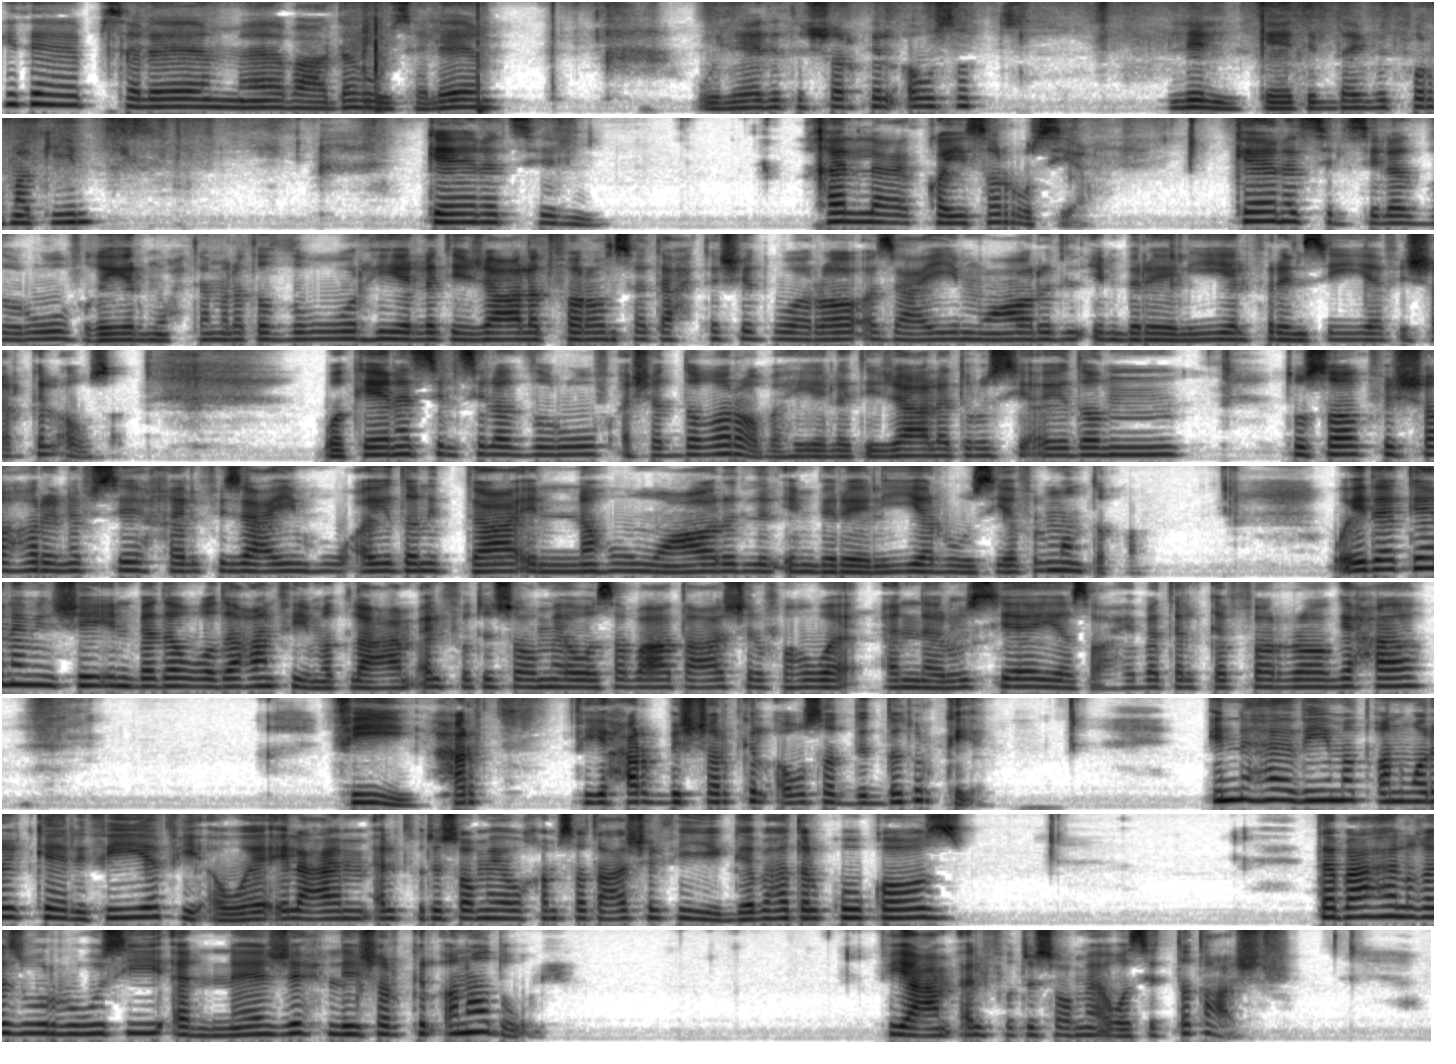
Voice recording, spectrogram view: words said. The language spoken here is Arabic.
كتاب سلام ما بعده سلام. ولادة الشرق الأوسط للكاتب ديفيد فرومكين. كانت سل خلع قيصر روسيا. كانت سلسلة ظروف غير محتملة الظهور هي التي جعلت فرنسا تحتشد وراء زعيم معارض الإمبريالية الفرنسية في الشرق الأوسط. وكانت سلسلة ظروف أشد غرابة هي التي جعلت روسيا أيضا تساق في الشهر نفسه خلف زعيم هو أيضا ادعى أنه معارض للإمبريالية الروسية في المنطقة. وإذا كان من شيء بدا واضحا في مطلع عام 1917 فهو أن روسيا هي صاحبة الكفة الراجحة في حرب في حرب الشرق الأوسط ضد تركيا. إن هزيمة أنور الكارثية في أوائل عام 1915 في جبهة القوقاز تبعها الغزو الروسي الناجح لشرق الأناضول في عام 1916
